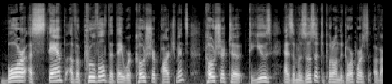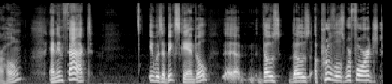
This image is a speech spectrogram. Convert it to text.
bore a stamp of approval that they were kosher parchments, kosher to, to use as a mezuzah to put on the doorposts of our home. And in fact, it was a big scandal. Those, those approvals were forged.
